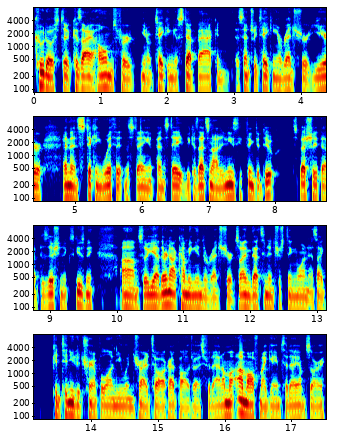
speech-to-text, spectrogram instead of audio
kudos to Caziah Holmes for you know taking a step back and essentially taking a redshirt year and then sticking with it and staying at Penn State because that's not an easy thing to do especially at that position. Excuse me. Um, so yeah, they're not coming into red shirt. So I think that's an interesting one. As I continue to trample on you and try to talk, I apologize for that. I'm I'm off my game today. I'm sorry.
